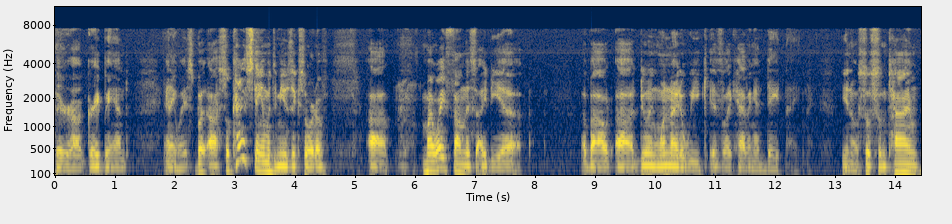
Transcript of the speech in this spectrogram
They're a great band. Anyways, but uh, so kind of staying with the music, sort of. Uh, my wife found this idea about uh, doing one night a week is like having a date night. You know, so some time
